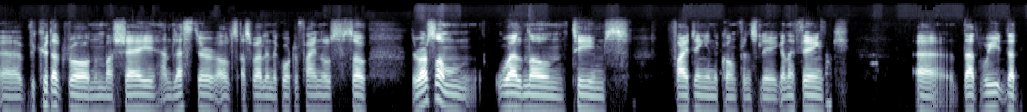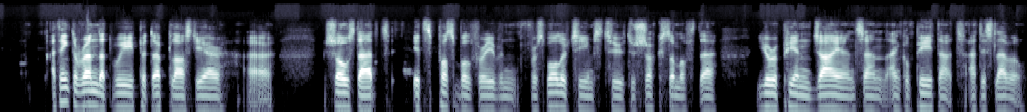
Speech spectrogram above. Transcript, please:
Uh, we could have drawn Marseille and Leicester as, as well in the quarterfinals. So there are some well-known teams fighting in the Conference League, and I think uh, that we that I think the run that we put up last year Uh, shows that it's possible for even for smaller teams to to shock some of the European giants and and compete at at this level.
